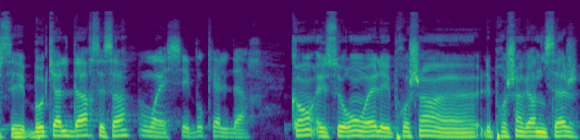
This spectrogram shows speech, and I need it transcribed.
c'est Bocal d'art, c'est ça? Ouais, c'est Bocal d'art. Quand et seront ouais, les, prochains, les prochains vernissages?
